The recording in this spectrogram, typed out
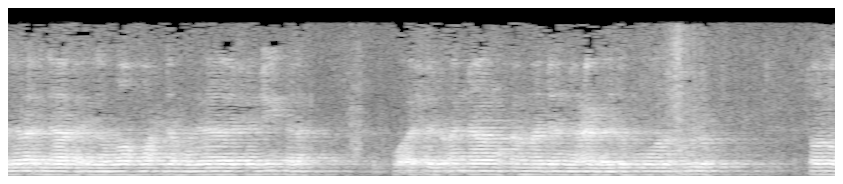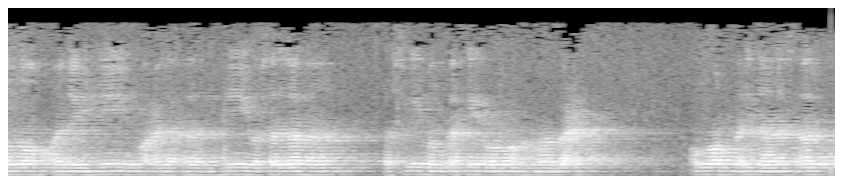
أن لا إله إلا الله وحده لا شريك له وأشهد أن محمدا عبده ورسوله صلى الله عليه وعلى آله وسلم تسليما كثيرا أما بعد. اللهم إنا نسألك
